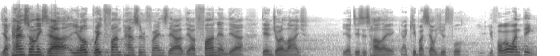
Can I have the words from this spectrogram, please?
yeah, Pensonics, are, you know, great fun, Pensonic friends. They are, they are fun and they, are, they enjoy life. Yeah, this is how I, I keep myself youthful. You forgot one thing.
